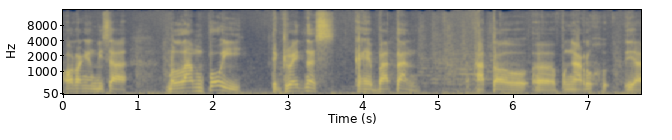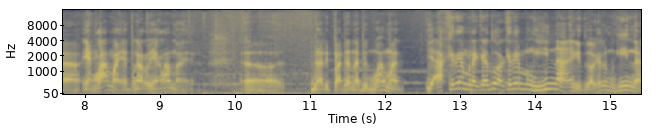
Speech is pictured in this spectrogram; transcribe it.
orang yang bisa melampaui the greatness, kehebatan atau uh, pengaruh ya yang lama ya, pengaruh yang lama ya uh, daripada Nabi Muhammad. Ya akhirnya mereka itu akhirnya menghina gitu, akhirnya menghina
